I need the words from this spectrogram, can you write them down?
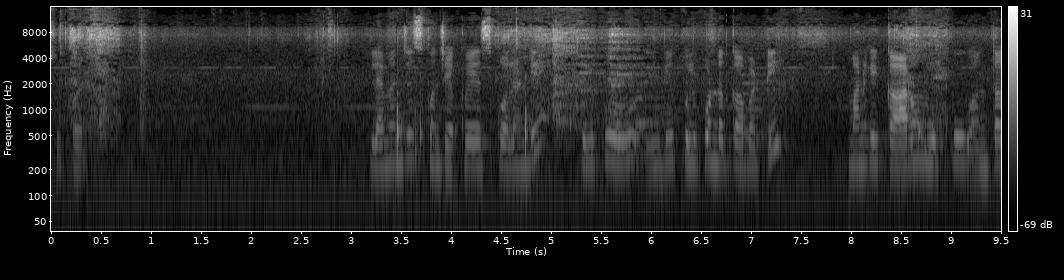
సూపర్. లెమన్ జ్యూస్ కొంచెం ఎక్కువ వేసుకోవాలండి. పులుపు ఇది పులుపు ఉండదు కాబట్టి మనకి కారం ఉప్పు అంతా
